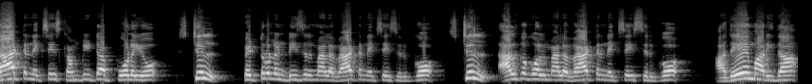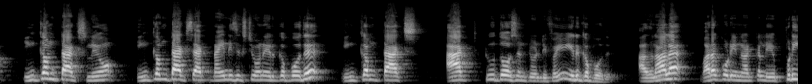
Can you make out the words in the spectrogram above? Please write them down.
வேட் அண்ட் எக்ஸைஸ் கம்ப்ளீட்டாக போலையோ ஸ்டில் பெட்ரோல் அண்ட் டீசல் மேல வேட் அண்ட் எக்ஸைஸ் இருக்கோ ஸ்டில் ஆல்கஹால் மேல வேட் அண்ட் எக்ஸைஸ் இருக்கோ அதே மாதிரி தான் இன்கம் டேக்ஸ்லயும் income tax act ninety sixty one இருக்க போது income tax act two thousand twenty five இருக்க போகுது அதனால வரக்கூடிய நாட்கள் எப்படி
